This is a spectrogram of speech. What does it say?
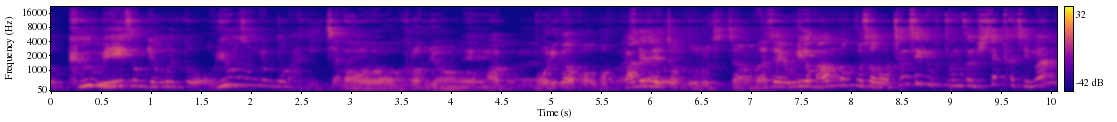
또 그 외의 성경은 또 어려운 성경도 많이 있잖아요. 어, 그럼요. 네, 막 뭐, 머리가 뭐막 맞아요. 빠개질 정도로 진짜. 맞아요. 우리가 마음 먹고서 창세기부터 항상 시작하지만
